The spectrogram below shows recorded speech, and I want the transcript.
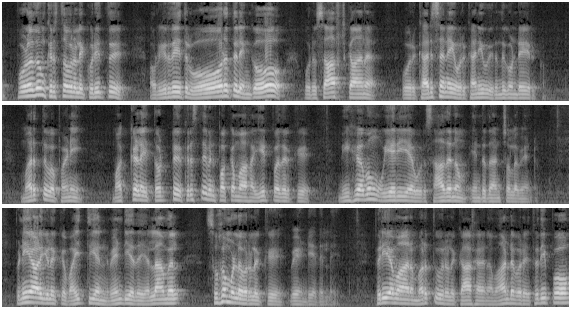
எப்பொழுதும் கிறிஸ்தவர்களை குறித்து அவர் இருதயத்தில் ஓரத்தில் எங்கோ ஒரு சாஃப்ட்கான ஒரு கரிசனை ஒரு கனிவு இருந்து கொண்டே இருக்கும். மருத்துவ பணி மக்களை தொட்டு கிறிஸ்துவின் பக்கமாக ஈர்ப்பதற்கு மிகவும் உயரிய ஒரு சாதனம் என்று தான் சொல்ல வேண்டும். பிணியாளிகளுக்கு வைத்தியன் வேண்டியதை எல்லாமல் சுகமுள்ளவர்களுக்கு வேண்டியதில்லை. பிரியமான மருத்துவர்களுக்காக நாம் ஆண்டவரை துதிப்போம்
